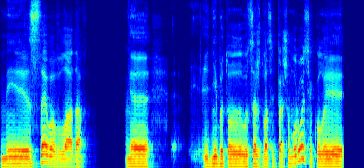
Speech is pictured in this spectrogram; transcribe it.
місцева влада. Нібито це ж в 21-му році, коли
